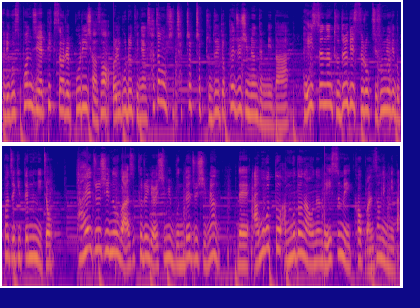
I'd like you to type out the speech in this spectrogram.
그리고 스펀지에 fixer를 뿌리셔서 얼굴을 그냥 사정없이 찹찹찹 두들겨 패주시면 됩니다. 베이스는 두들길수록 지속력이 높아지기 때문이죠. 다 해주신 후 마스크를 열심히 문대주시면 네 아무것도 안 묻어나오는 베이스 메이크업 완성입니다.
